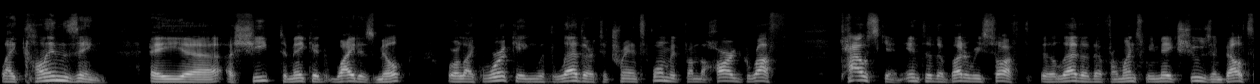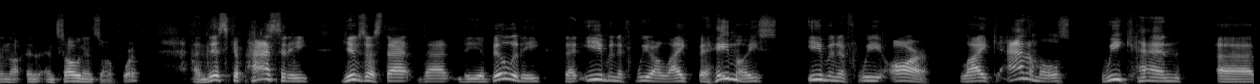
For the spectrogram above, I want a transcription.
like cleansing a, uh, a sheep to make it white as milk, or like working with leather to transform it from the hard, gruff cow skin into the buttery soft uh, leather that from whence we make shoes and belts and, and, and, so on and so forth and this capacity gives us that that the ability that even if we are like behemoths even if we are like animals we can uh,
